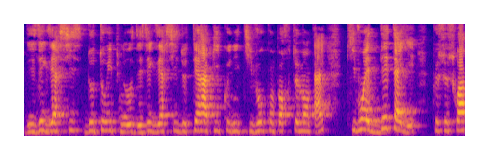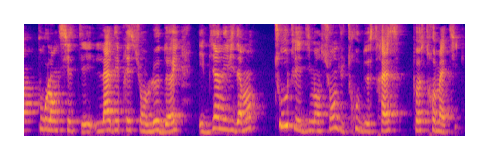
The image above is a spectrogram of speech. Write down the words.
des exercices d'auto-hypnose, des exercices de thérapie cognitivo-comportementale qui vont être détaillés, que ce soit pour l'anxiété, la dépression, le deuil et bien évidemment toutes les dimensions du trouble de stress post-traumatique.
